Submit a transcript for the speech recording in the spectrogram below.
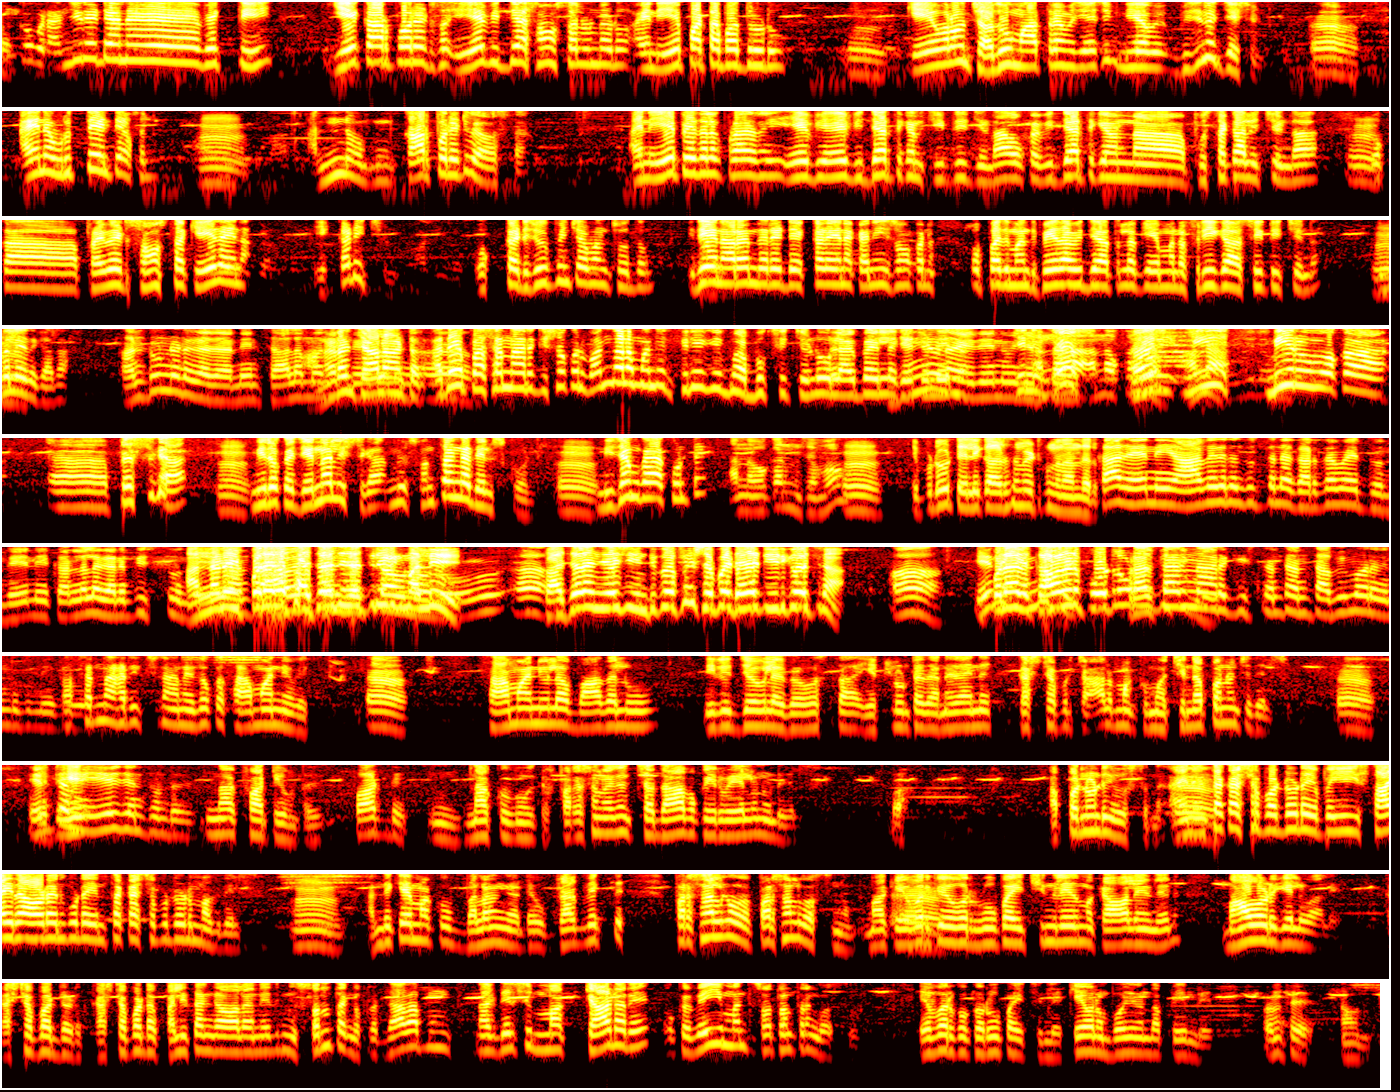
ఇంకొకటి అంజిరెడ్డి అనే వ్యక్తి ఏ కార్పొరేట్ ఏ విద్యా సంస్థలు ఉన్నాడు? ఆయన ఏ పట్టభద్రుడు? కేవలం చదువు మాత్రమే చేసి బిజినెస్ చేసిండు. ఆ, ఆయన వృత్తి ఏంటి అసలు? అన్ని కార్పొరేట్ వ్యవస్థ. ఆయన ఏ పేదలకు ప్రా- ఏ ఏ విద్యార్థికి అయినా తీర్చిచ్చిండా ఒక విద్యార్థికి ఏమన్నా పుస్తకాలు ఇచ్చిండా. ఒక ప్రైవేట్ సంస్థకి ఏదైనా ఎక్కడ ఇచ్చిండు? ఒక్కటి చూపించమని చూద్దాం. ఇదే నరేందర్ రెడ్డి ఎక్కడైనా కనీసం ఒక పది మంది పేద విద్యార్థులకు ఏమన్నా ఫ్రీగా సీట్ ఇచ్చిండా? ఇవ్వలేదు కదా. అంటున్నాడు కదా నేను చాలా మంది చాలా అంటారు. అదే ప్రసన్న హరికృష్ణ కొన్ని వందల మంది ఫ్రీ బుక్స్ ఇచ్చిండు లైబ్రరీలో మీరు ఒక ప్రెస్గా మీరు ఒక జర్నలిస్ట్గా మీరు సొంతంగా తెలుసుకోండి. నిజం కాకుంటే అన్న ఒక నిమిషము. ఇప్పుడు టెలికాల్స్ పెట్టుకున్నాను అందరు. కాదే నీ ఆవేదన చూస్తే నాకు అర్థమవుతుంది నీ కళ్ళలో కనిపిస్తుంది. అన్న, ఇప్పుడే ప్రచారం చేసి వచ్చిన మళ్ళీ. ప్రచారం చేసి ఇంటికి ఫ్రెష్ అయిపోయి డైరెక్ట్ ఇంటికి వచ్చిన. కావాలంటే ఫోటోలు కూడా ప్రసన్న. హరికృష్ణ అంటే అంత అభిమానం ఎందుకు ప్రసన్న హరికృష్ణ అనేది ఒక సామాన్య వ్యక్తి. ఆ, సామాన్యుల బాధలు నిరుద్యోగుల వ్యవస్థ ఎట్లుంటది అనేది ఆయన కష్టపడి చాలా మాకు మా చిన్నప్పటి నుంచి తెలుసు. ఎంత మీ ఏజ్ ఎంత ఉంటుంది? నాకు ఫార్టీ ఉంటుంది. ఫార్టీ? నాకు పర్సనల్ దాదాపు ఒక ఇరవై ఏళ్ళ నుండి తెలుసు. అప్పటి నుండి చూస్తున్నా. ఆయన. ఎంత కష్టపడ్డాడో ఈ స్థాయి రావడానికి కూడా ఎంత కష్టపడ్డాడో మాకు తెలుసు. అందుకే మాకు బలంగా అంటే వ్యక్తి పర్సనల్గా పర్సనల్గా వస్తున్నాం. మాకు. ఎవరికి ఎవరు రూపాయి ఇచ్చింది లేదు మాకు కావాలని లేదు. మావాడు గెలవాలి. కష్టపడ్డాడు. కష్టపడ్డ ఫలితం కావాలనేది మీ సొంతంగా దాదాపు నాకు తెలిసి మా క్యాడరే ఒక వెయ్యి మంది స్వతంత్రంగా వస్తుంది. ఎవరికి ఒక రూపాయి ఇచ్చింది లేదు. కేవలం భోజనం తప్ప ఏం లేదు. అంతే. అవును.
